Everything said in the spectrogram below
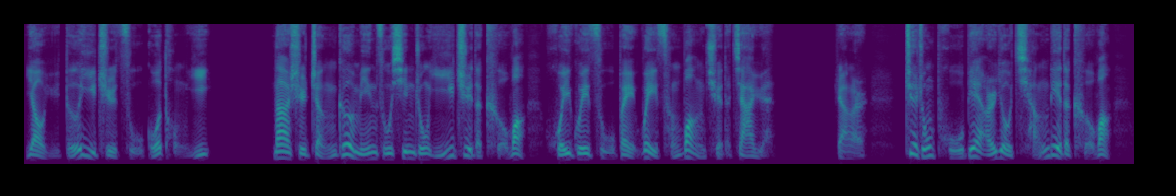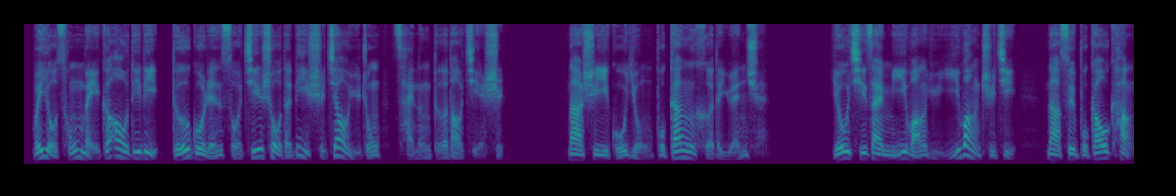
要与德意志祖国统一，那是整个民族心中一致的渴望，回归祖辈未曾忘却的家园。然而，这种普遍而又强烈的渴望，唯有从每个奥地利德国人所接受的历史教育中才能得到解释。那是一股永不干涸的源泉，尤其在迷惘与遗忘之际，那虽不高亢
